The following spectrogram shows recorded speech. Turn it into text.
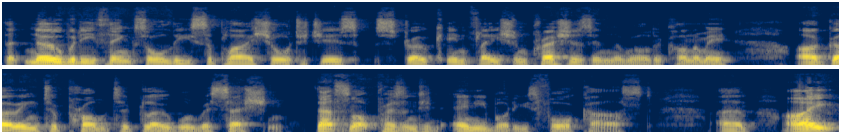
that nobody thinks all these supply shortages, stroke inflation pressures in the world economy are going to prompt a global recession. That's not present in anybody's forecast. Um, I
